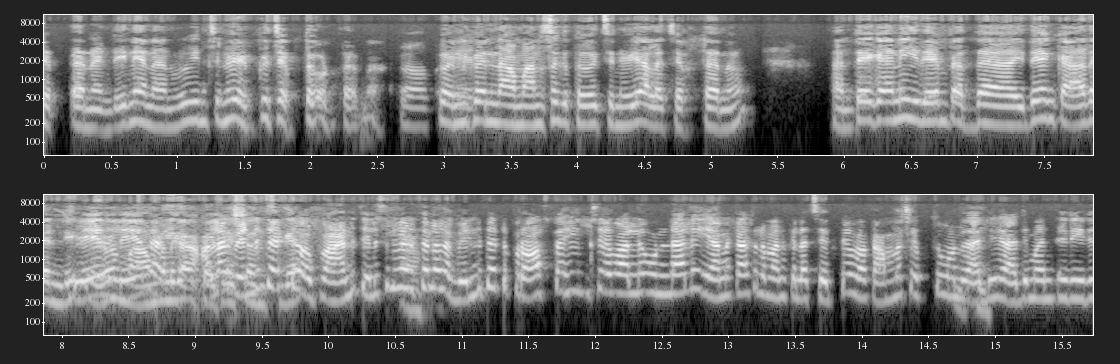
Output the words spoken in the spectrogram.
చెప్తానండి. నేను అనుభవించినవి ఎక్కువ చెప్తూ ఉంటాను. కొన్ని కొన్ని నా మనసుకు తోచినవి అలా చెప్తాను. అంతేగాని ఇదేం పెద్ద ఇదేం కాదండి. మామూలుగా. అని తెలిసిన వెళ్తారు అలా వెన్ను తట్టు ప్రోత్సహించే వాళ్ళు ఉండాలి. వెనకాతలు మనకి ఇలా చెప్పి ఒక అమ్మ చెప్తూ ఉండదు అది అది మంచిది ఇది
